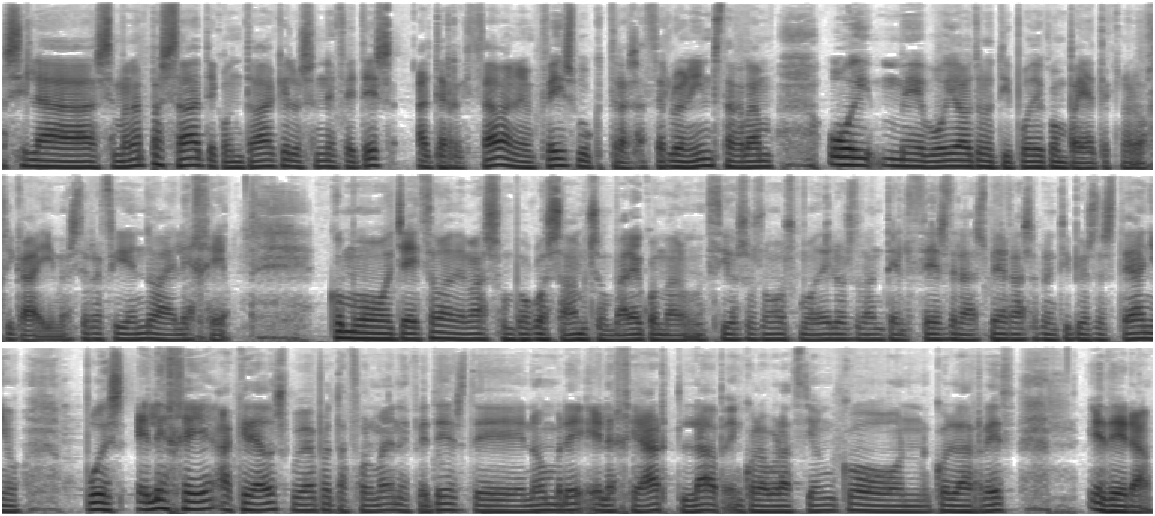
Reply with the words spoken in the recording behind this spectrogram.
si la semana pasada te contaba que los NFTs aterrizaban en Facebook tras hacerlo en Instagram, hoy me voy a otro tipo de compañía tecnológica y me estoy refiriendo a LG como ya hizo además un poco Samsung, ¿vale? Cuando anunció sus nuevos modelos durante el CES de Las Vegas a principios de este año, pues LG ha creado su propia plataforma de NFTs de nombre LG Art Lab en colaboración con, con la red Edera.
